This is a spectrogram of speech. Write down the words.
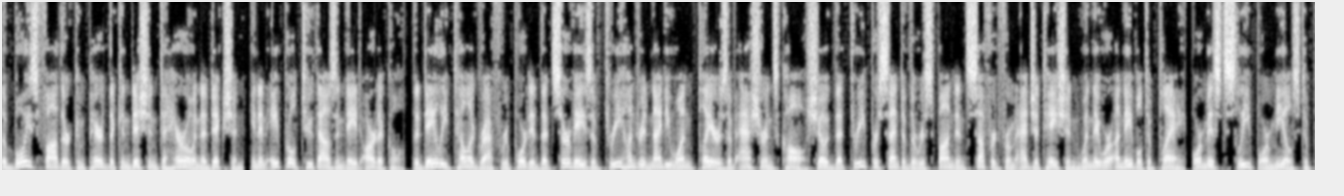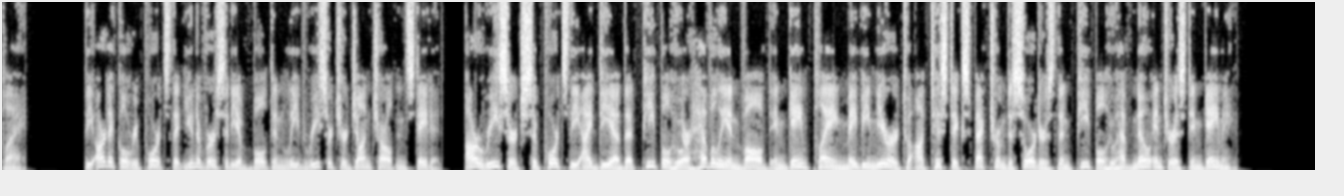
The boy's father compared the condition to heroin addiction. In an April 2008 article, The Daily Telegraph reported that surveys of 391 players of Asheron's Call showed that 3% of the respondents suffered from agitation when they were unable to play, or missed sleep or meals to play. The article reports that University of Bolton lead researcher John Charlton stated, our research supports the idea that people who are heavily involved in game playing may be nearer to autistic spectrum disorders than people who have no interest in gaming.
